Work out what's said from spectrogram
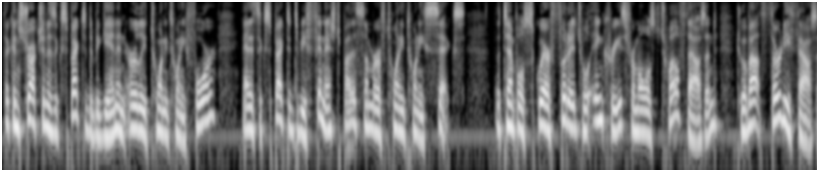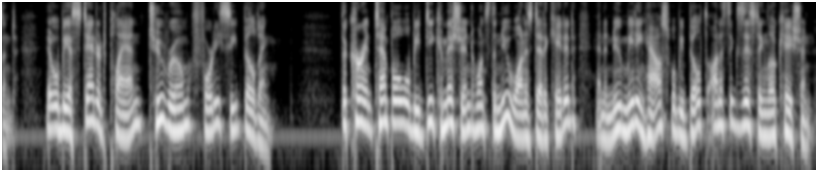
The construction is expected to begin in early 2024 and is expected to be finished by the summer of 2026. The temple's square footage will increase from almost 12,000 to about 30,000. It will be a standard plan, two room, 40 seat building. The current temple will be decommissioned once the new one is dedicated, and a new meeting house will be built on its existing location.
